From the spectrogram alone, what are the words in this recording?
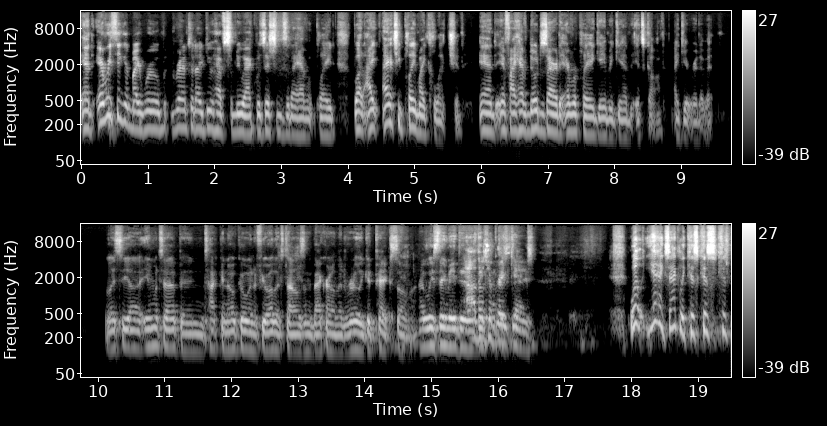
And everything in my room, granted, I do have some new acquisitions that I haven't played, but I, I actually play my collection. And if I have no desire to ever play a game again, it's gone. I get rid of it. Well, I see uh, Imhotep and Takenoko and a few other styles in the background that are really good picks. So at least they made the. Oh, those are great games. Well, yeah, exactly. Because because because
